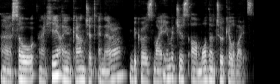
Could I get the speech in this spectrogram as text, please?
Uh, so uh, here I encountered an error because my images are more than 2 kilobytes.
